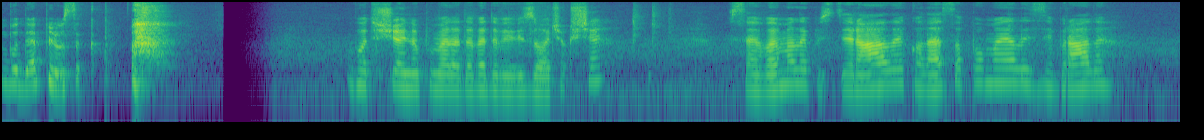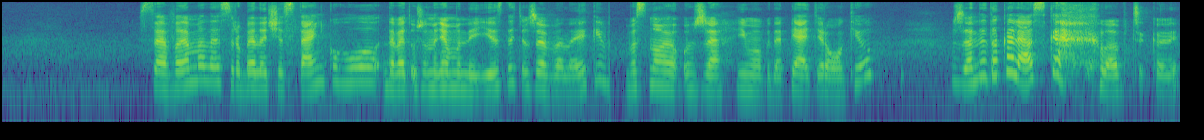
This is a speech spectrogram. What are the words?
буде плюсик. От щойно помила Давидовий візочок ще. Все вимили, постирали, колеса помили, зібрали. Все вимили, зробили чистенького. Давид уже на ньому не їздить, вже великий. Весною вже йому буде 5 років. Вже не до коляски хлопчикові.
